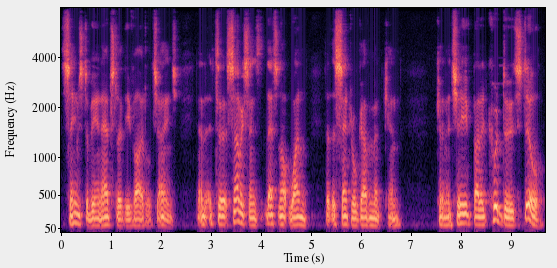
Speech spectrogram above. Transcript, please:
seems to be an absolutely vital change. And to some extent, that's not one that the central government can can achieve, but it could do still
